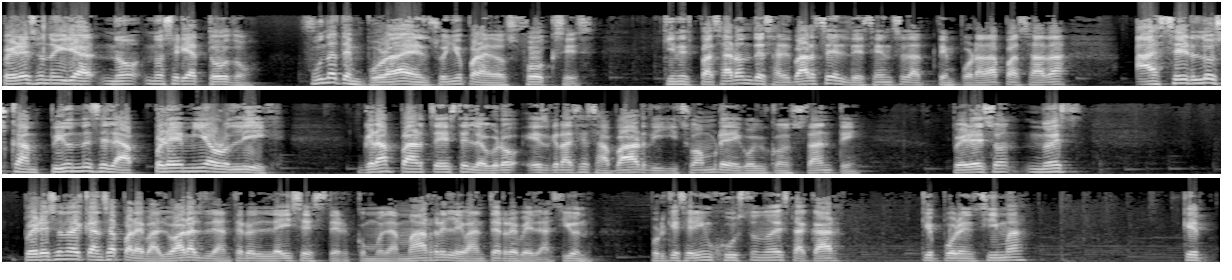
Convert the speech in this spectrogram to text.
Pero eso no iría, no, no sería todo. Fue una temporada de ensueño para los Foxes, quienes pasaron de salvarse del descenso la temporada pasada a ser los campeones de la Premier League. Gran parte de este logro es gracias a Bardi y su hambre de gol constante. Pero eso no es pero eso no alcanza para evaluar al delantero de Leicester como la más relevante revelación, porque sería injusto no destacar que por encima que,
